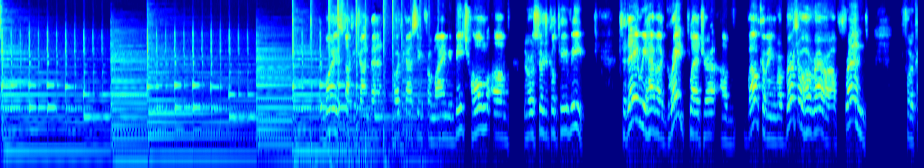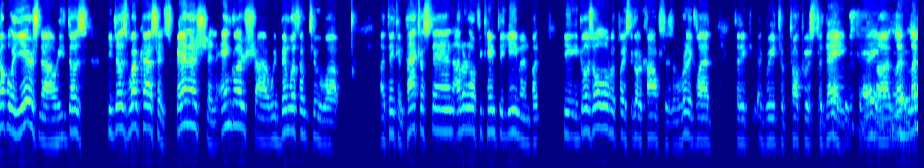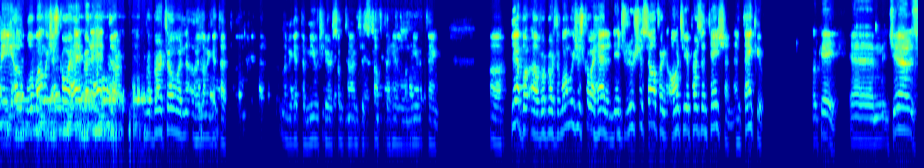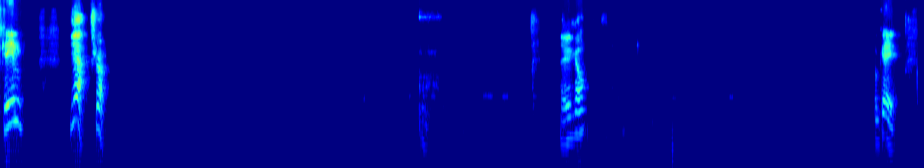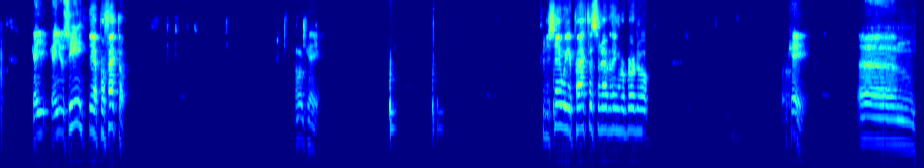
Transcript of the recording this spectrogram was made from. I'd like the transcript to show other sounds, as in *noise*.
Good morning, this is Dr. John Bennett, broadcasting from Miami Beach, home of Neurosurgical TV. Today we have a great pleasure of welcoming Roberto Herrera, a friend for a couple of years now. He does he does webcasts in Spanish and English. Uh, we've been with him to, uh, I think, in Pakistan. I don't know if he came to Yemen, but he, he goes all over the place to go to conferences. And we're really glad that he agreed to talk to us today. Uh, let, let me, uh, well, why don't we just go ahead, right ahead, uh, Roberto, and uh, let me get that, let me get the mute here. Sometimes it's tough to handle a mute thing. Uh, yeah, but uh, Roberto, why don't we just go ahead and introduce yourself and on to your presentation, and thank you. Okay, um, share screen. Yeah, sure. There you go. Okay, can you, can you see? Yeah, perfecto. Okay, Can you say where you practice and everything, Roberto? okay. Um,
